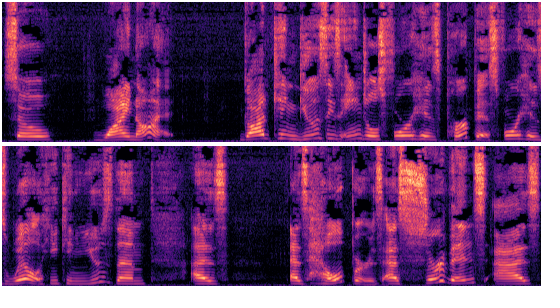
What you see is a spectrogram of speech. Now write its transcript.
So, why not? God can use these angels for His purpose, for His will. He can use them as as helpers, as servants, as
